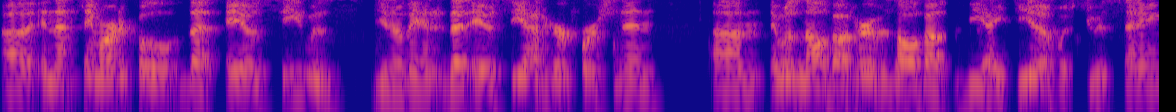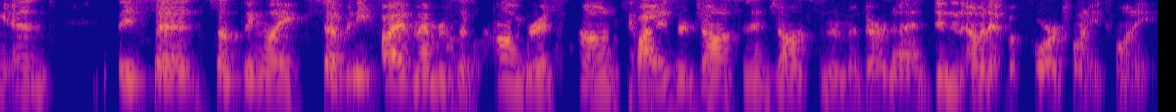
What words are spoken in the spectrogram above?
Uh, in that same article that AOC was, you know, they, that AOC had her portion in, um, it wasn't all about her. It was all about the idea of what she was saying. And they said something like 75 members of Congress own Pfizer, Johnson and Johnson, and Moderna, and didn't own it before 2020.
